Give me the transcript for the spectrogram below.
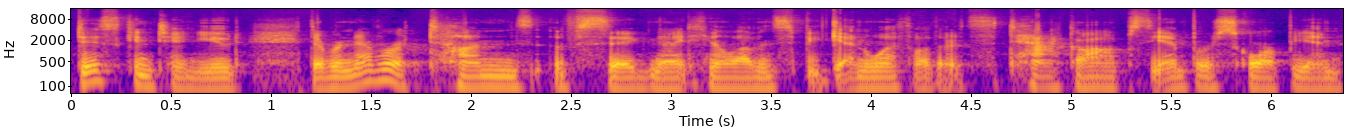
discontinued. There were never a tons of SIG 1911s to begin with, whether it's the TAC Ops, the Emperor Scorpion,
